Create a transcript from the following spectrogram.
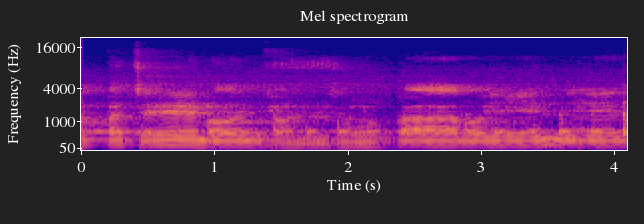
그 꽃받침은 견속가 보입니다.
